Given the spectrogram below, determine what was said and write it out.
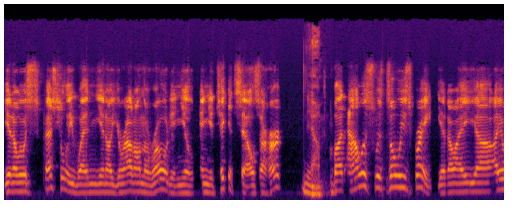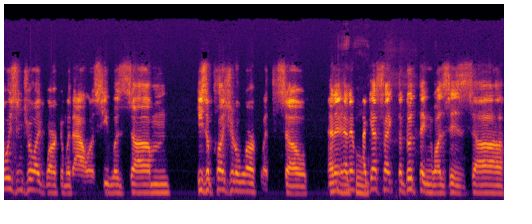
you know especially when you know you're out on the road and you and your ticket sales are hurt yeah but alice was always great you know i uh, i always enjoyed working with alice he was um he's a pleasure to work with so and, and cool. I guess like the good thing was is uh,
